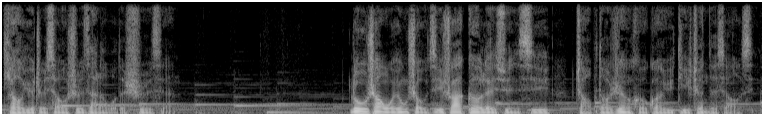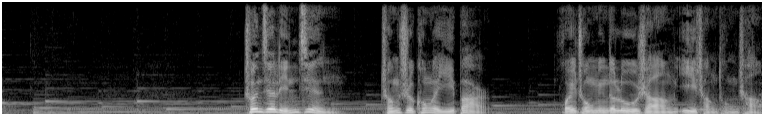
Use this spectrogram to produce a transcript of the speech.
跳跃着消失在了我的视线。路上，我用手机刷各类讯息，找不到任何关于地震的消息。春节临近，城市空了一半儿，回崇明的路上异常通畅，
